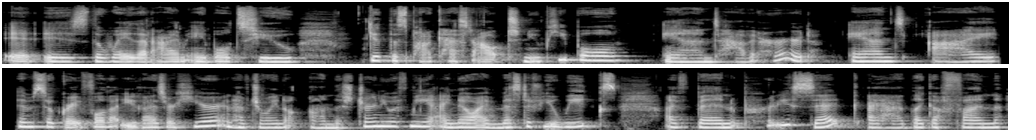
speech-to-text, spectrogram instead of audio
It is the way that I'm able to get this podcast out to new people and have it heard. And I I'm so grateful that you guys are here and have joined on this journey with me. I know I've missed a few weeks. I've been pretty sick. I had like a fun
